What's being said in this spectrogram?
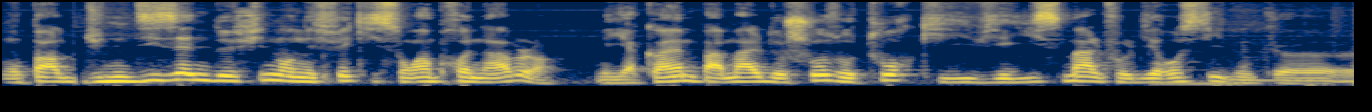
on parle d'une dizaine de films en effet qui sont imprenables, mais il y a quand même pas mal de choses autour qui vieillissent mal, faut le dire aussi. Donc euh...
